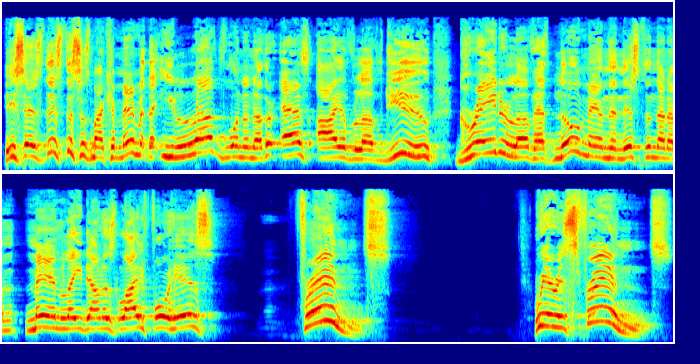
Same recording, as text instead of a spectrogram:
He says, this, this is my commandment that ye love one another as I have loved you. Greater love hath no man than this, than that a man lay down his life for his friends. We're his friends.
